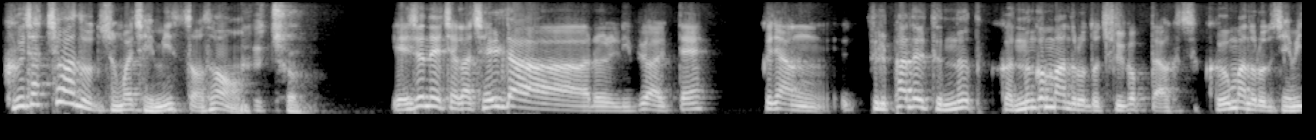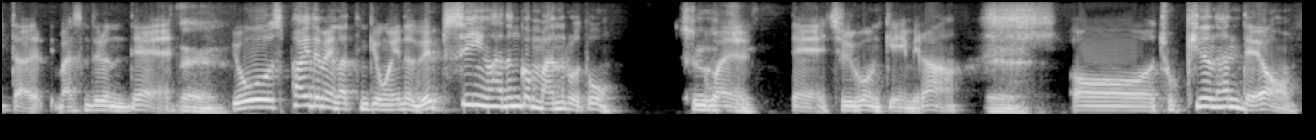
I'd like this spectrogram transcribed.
그 자체만으로도 정말 재밌어서 그렇죠. 예전에 제가 젤다를 리뷰할 때 그냥 들판을 듣는 걷는 것만으로도 즐겁다 그것만으로도 재밌다 말씀드렸는데 네. 요 스파이더맨 같은 경우에는 웹스윙 하는 것만으로도 정말 즐겁습니다. 네, 즐거운 게임이라 네. 어 좋기는 한데요.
